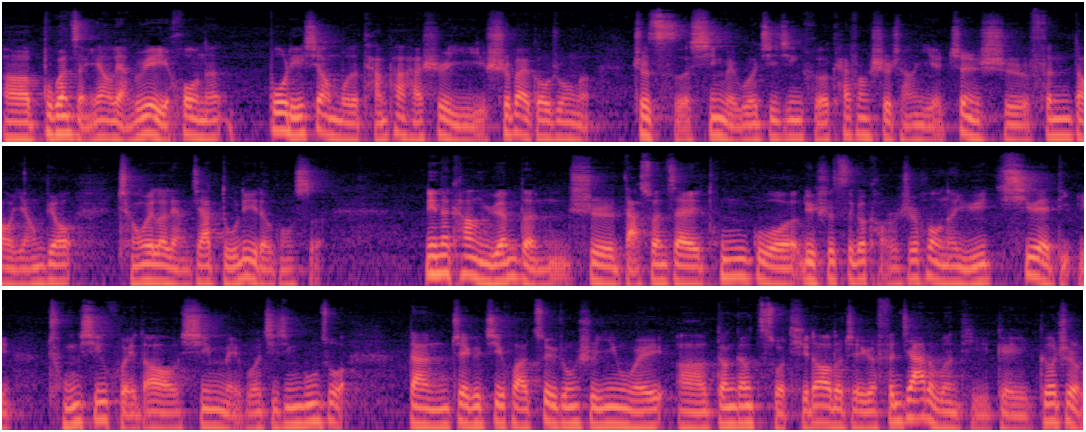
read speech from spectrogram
呃，不管怎样，两个月以后呢，剥离项目的谈判还是以失败告终了。至此，新美国基金和开放市场也正式分道扬镳，成为了两家独立的公司。Lina Kang 原本是打算在通过律师资格考试之后呢，于七月底。重新回到新美国基金工作，但这个计划最终是因为啊刚刚所提到的这个分家的问题给搁置了。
